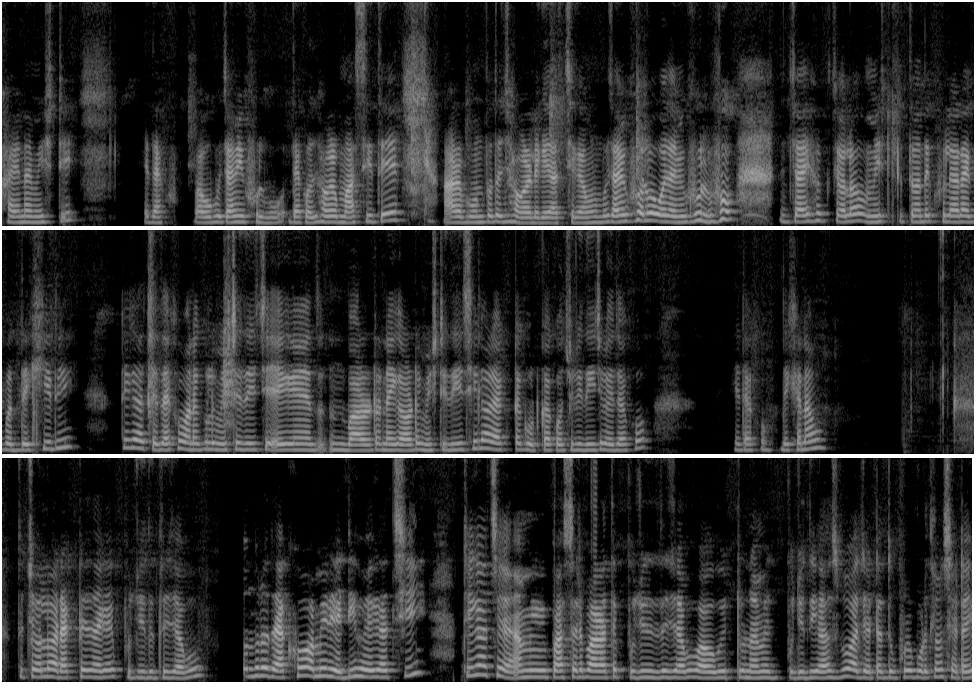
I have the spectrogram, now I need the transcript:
খাই না মিষ্টি। এ দেখো, বাবু বলছে, আমি খুলবো। দেখো, ঝগড়া, মাসিতে আর বোন পোতে ঝগড়া লেগে যাচ্ছে। কেমন বলছে, আমি খুলবো? বলছে, আমি খুলবো। যাই হোক, চলো মিষ্টি তোমাদের খুলে আর একবার দেখিয়ে দিই। ঠিক আছে, দেখো, অনেকগুলো মিষ্টি দিয়েছি। বারোটা না এগারোটা মিষ্টি দিয়েছিল আর একটা গুটকা কচুরি দিয়েছিল, এই দেখো। এই দেখো, দেখে নাও। তো চলো, আর একটা জায়গায় পুজো দিতে যাব। বন্ধুরা, দেখো, আমি রেডি হয়ে গেছি। ঠিক আছে, আমি পাশের পাড়াতে পুজো দিতে যাব। বাবু বিট্টু নামে পুজো দিয়ে আসব। আর যেটা দুপুরে পড়েছিলাম, সেটাই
